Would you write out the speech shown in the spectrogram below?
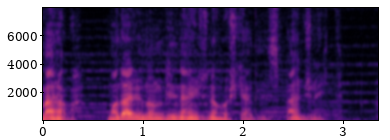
Merhaba, Madalyonun bilinen yüzüne hoş geldiniz. Ben Cüneyt.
